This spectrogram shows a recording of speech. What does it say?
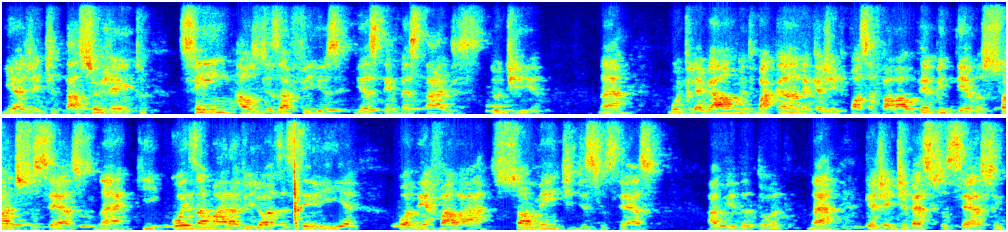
E a gente está sujeito, sim, aos desafios e às tempestades do dia, né? muito legal, muito bacana, que a gente possa falar o tempo inteiro só de sucesso, né? Que coisa maravilhosa seria poder falar somente de sucesso a vida toda, né? Que a gente tivesse sucesso em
